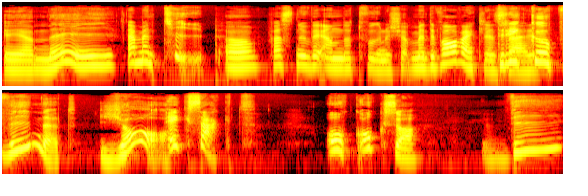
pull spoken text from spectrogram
Eh, nej. Ja, men typ. Ja. Fast nu är vi ändå tvungna att köpa. Men det var verkligen så här... Dricka upp vinet. Ja! Exakt. Och också, vi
